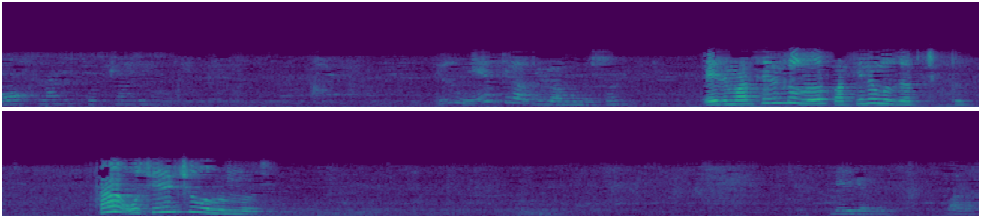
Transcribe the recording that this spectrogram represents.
Oh lan kurtardım. Yüzüm niye biraz yuvarlanıyorsun? Envanterim dolu. Bak yine mızrak çıktı. Ha o senin çuvalınmış. Geri gördüm. Var var.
